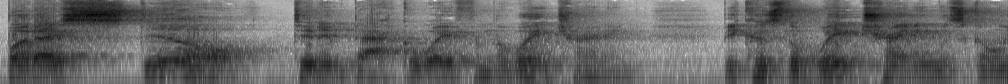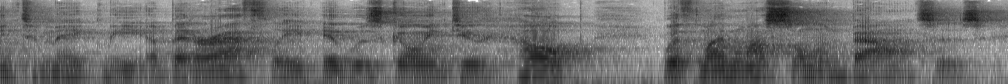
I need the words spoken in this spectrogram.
But I still didn't back away from the weight training because the weight training was going to make me a better athlete. It was going to help with my muscle imbalances.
